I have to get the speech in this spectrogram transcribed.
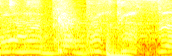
on est bien plus que c'est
